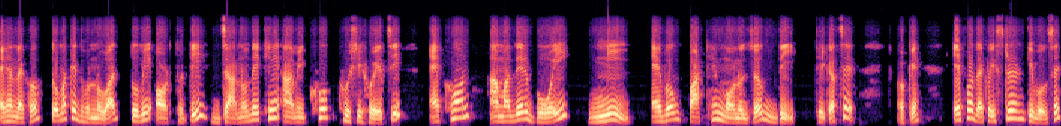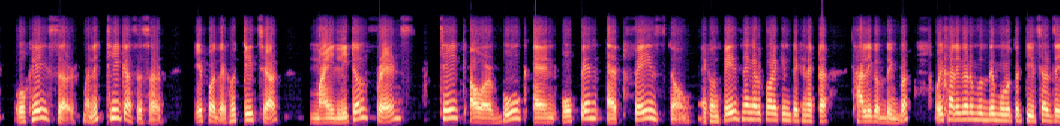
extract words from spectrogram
এখানে দেখো তোমাকে ধন্যবাদ তুমি অর্থটি জানো দেখে আমি খুব খুশি হয়েছি এখন আমাদের বই নিই এবং পাঠে মনোযোগ দিই ঠিক আছে ওকে এরপর দেখো স্টুডেন্ট কি বলছে? ওকে স্যার মানে ঠিক আছে স্যার এরপর দেখো teacher my little friends take our book and open at page now এখন পেজ নাঙ্গার পরে কিন্তু এখানে একটা খালি ঘর দেখবা। ওই খালি ঘরের মধ্যে মূলত টিচার যে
